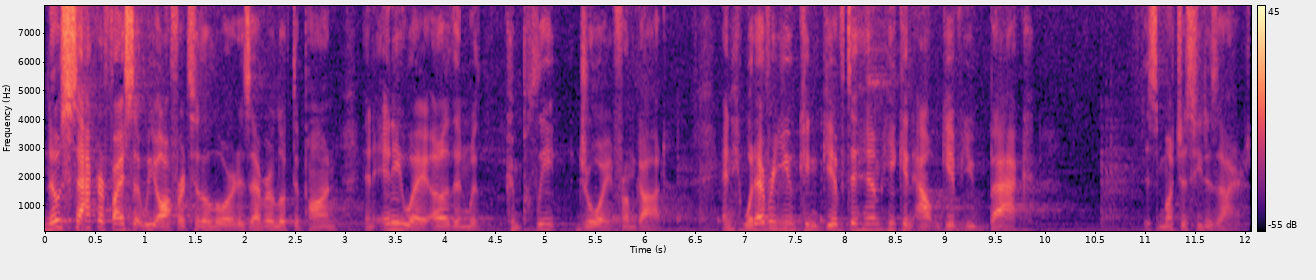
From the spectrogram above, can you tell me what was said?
No sacrifice that we offer to the Lord is ever looked upon in any way other than with complete joy from God. And whatever you can give to Him, He can outgive you back as much as He desires.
